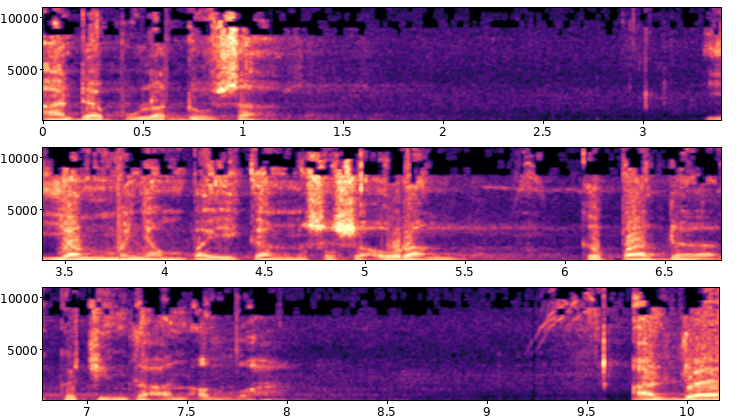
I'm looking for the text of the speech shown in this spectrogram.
ada pula dosa yang menyampaikan seseorang kepada kecintaan Allah. Ada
